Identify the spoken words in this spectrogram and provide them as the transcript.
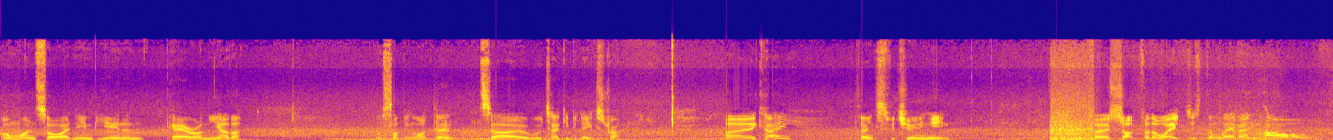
on one side and NBN and power on the other or something like that. So we'll take a bit extra. Okay thanks for tuning in. First shot for the week just 11 holes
